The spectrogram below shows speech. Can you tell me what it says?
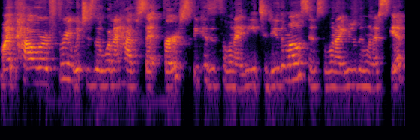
my power of three, which is the one I have set first because it's the one I need to do the most and it's the one I usually want to skip.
